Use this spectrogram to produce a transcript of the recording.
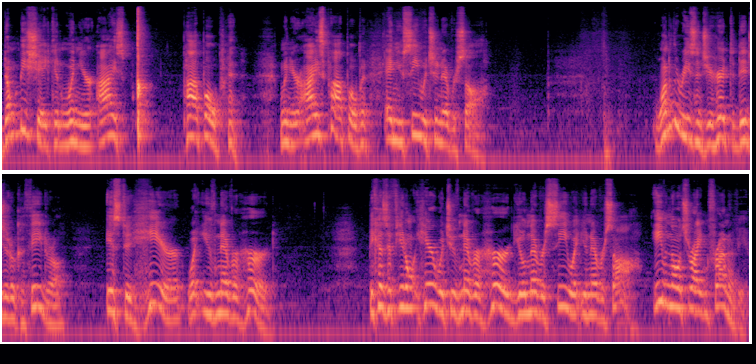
Don't be shaken when your eyes pop open. When your eyes pop open and you see what you never saw. One of the reasons you're here at the Digital Cathedral is to hear what you've never heard. Because if you don't hear what you've never heard, you'll never see what you never saw, even though it's right in front of you.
